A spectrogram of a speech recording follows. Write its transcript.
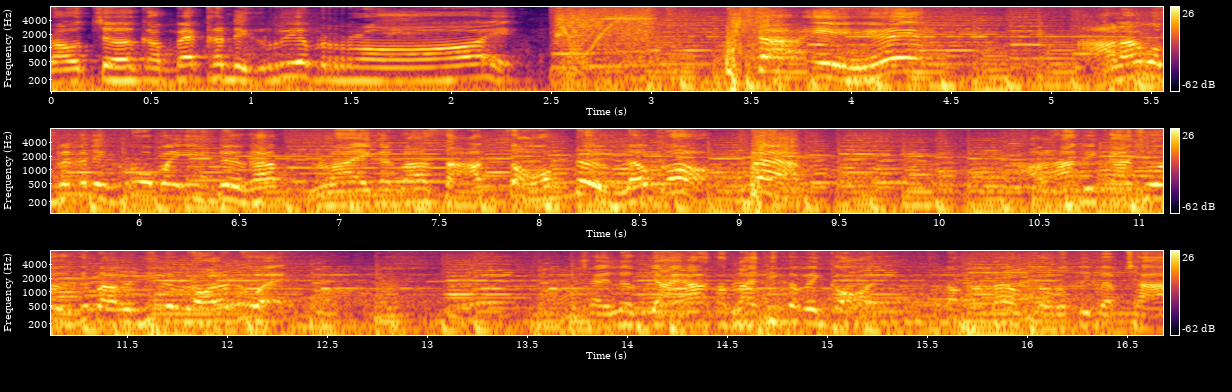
เราเจอกับแมคคานิกเรียบร้อยจ้าเอ๋เอาละผมแมคคานิกร่วมไปอีกหนึ่งครับไล่กันมา3 2 1 แล้วก็แบบเอาละมีการช่วยขึ้นมาเป็นที่เรียบร้อยแล้วด้วย ใช่เรื่องใหญ่ฮะทำลายทิ้งกันไปก่อนสำหรับทางด้านของโรตีแบบช้า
